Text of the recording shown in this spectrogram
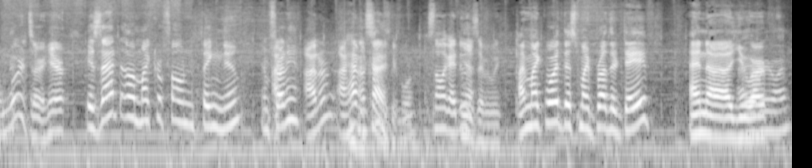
words are here. Is that a microphone thing new in front of you? I don't. I haven't seen Okay. it before. It's not like I do Yeah. this every week. I'm Mike Ward. This is my brother Dave, and uh, you Hi, are everyone.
